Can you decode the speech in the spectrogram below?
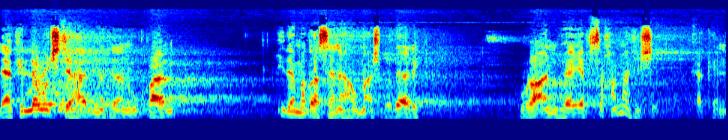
لكن لو اجتهد مثلا وقال إذا مضى سنة أو ما أشبه ذلك ورأى أنه يفسخها ما في شيء. لكن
